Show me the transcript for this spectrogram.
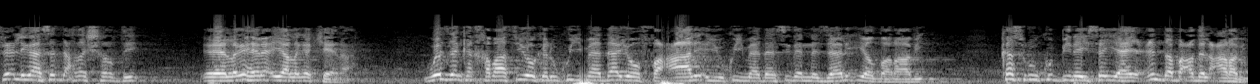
ficligaa saddexda shardi ee laga helay ayaa laga keenaa wasanka khabaasiyoo kale ku yimaadaayoo facaali ayuu ku yimaadaa sida nazaali iyo daraabi. Kasruu ku binaysan yahay cinda bacdi alcarabi.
